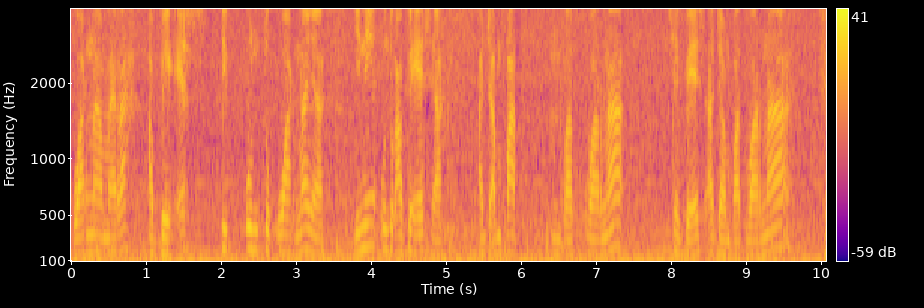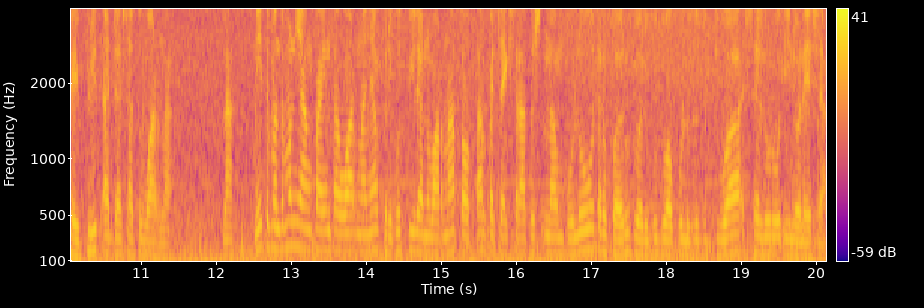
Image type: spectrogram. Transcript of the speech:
warna merah ABS tip untuk warnanya ini untuk ABS ya. Ada empat empat warna. CBS ada empat warna hybrid ada satu warna. Nah ini teman-teman yang pengen tahu warnanya berikut pilihan warna total PCX 160 terbaru 2022 seluruh Indonesia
